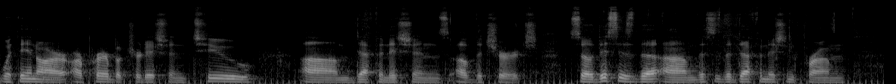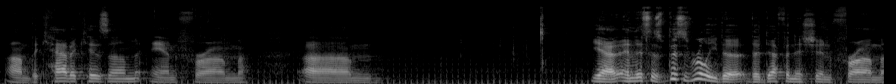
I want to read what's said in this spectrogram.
within our, our prayer book tradition, two um, definitions of the church. So this is the um, this is the definition from um, the Catechism and from um, yeah, and this is this is really the the definition from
